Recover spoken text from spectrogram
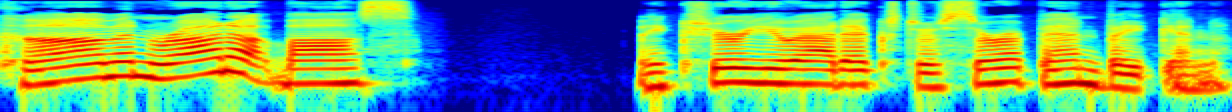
Coming right up, boss. Make sure you add extra syrup and bacon.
